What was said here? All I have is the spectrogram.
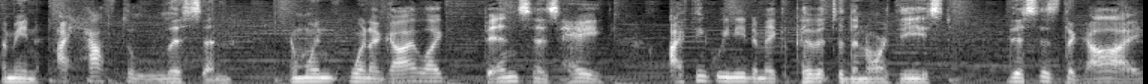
I mean, I have to listen. And when when a guy like Ben says, "Hey, I think we need to make a pivot to the northeast. This is the guy."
